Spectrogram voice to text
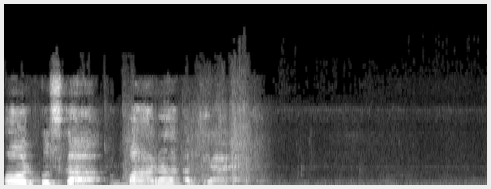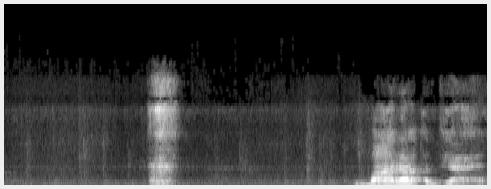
और उसका बारह अध्याय बारह अध्याय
